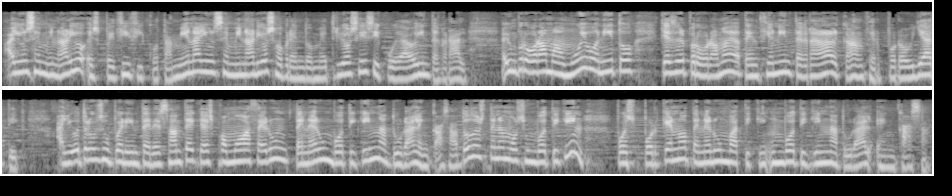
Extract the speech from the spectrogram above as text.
hay un seminario específico. También hay un seminario sobre endometriosis y cuidado integral. Hay un programa muy bonito que es el programa de atención integral al cáncer, Probiatic. Hay otro súper interesante que es cómo hacer un, tener un botiquín natural en casa. Todos tenemos un botiquín, pues ¿por qué no tener un botiquín, un botiquín natural en casa?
